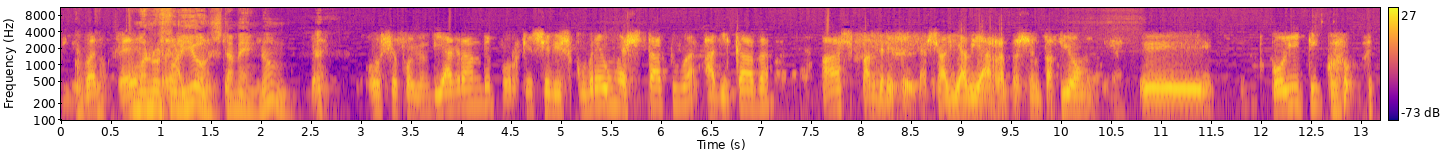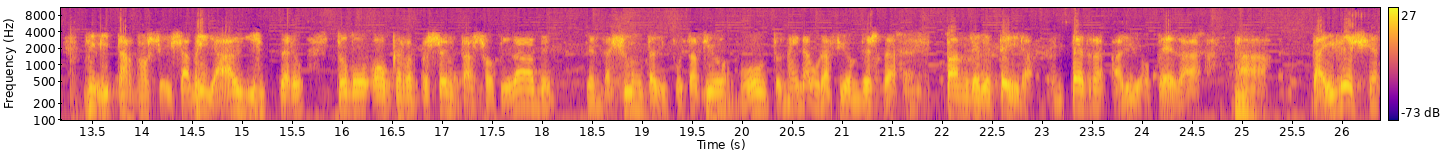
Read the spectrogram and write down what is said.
sí, claro. Bueno, como eh, nos folións tamén, non? hoxe foi un día grande porque se descubreu unha estatua adicada ás pandereceiras. Ali había representación eh, político, militar, non sei, sabía alguén, pero todo o que representa a sociedade, dende a xunta, a diputación, ou outro, na inauguración desta pandereteira en pedra, ali o pé da, da, da iglesia.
